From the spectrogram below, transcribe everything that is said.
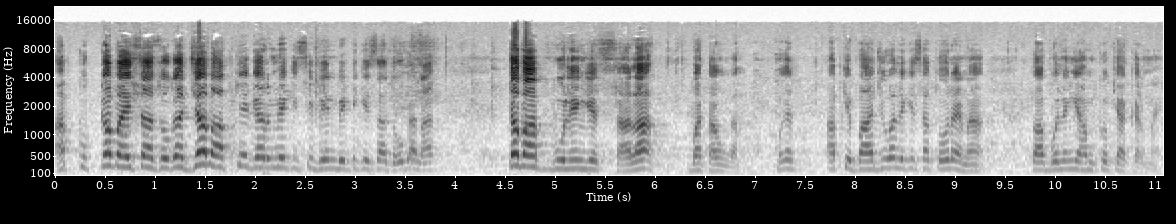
आपको कब एहसास होगा? जब आपके घर में किसी बहन बेटी के साथ होगा ना, तब आप बोलेंगे, साला, बताऊँगा। मगर आपके बाजू वाले के साथ हो रहा है ना तो आप बोलेंगे, हमको क्या करना है?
